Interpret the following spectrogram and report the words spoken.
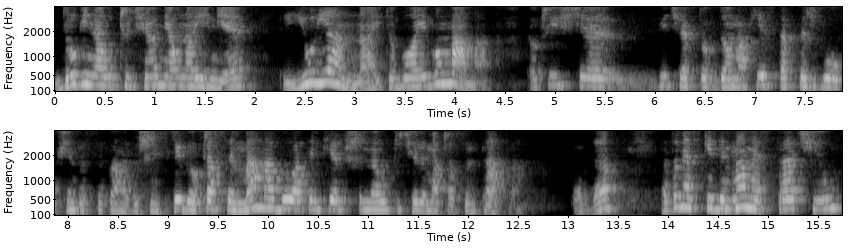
drugi nauczyciel miał na imię Julianna i to była jego mama. Oczywiście wiecie, jak to w domach jest, tak też było u księdza Stefana Wyszyńskiego. Czasem mama była tym pierwszym nauczycielem, a czasem tata. Prawda? Natomiast kiedy mamę stracił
